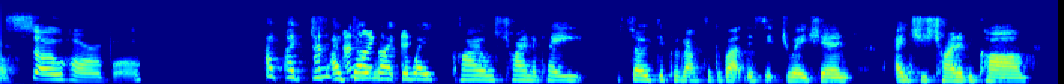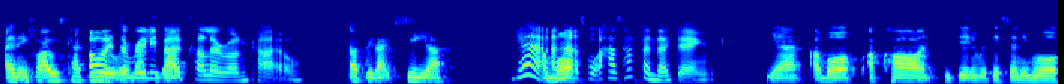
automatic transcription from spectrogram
It's so horrible. I, I just And- I and, don't like, like the way Kyle's trying to play so diplomatic about this situation and she's trying to be calm. And if I was Kathy Oh, it's a really bad like, color on Kyle. I'd be like, see ya. Yeah, I'm and off. that's what has happened, I think. Yeah, I'm off. I can't be dealing with this anymore.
